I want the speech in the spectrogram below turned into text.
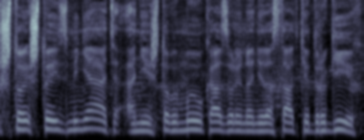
что, что изменять, а не чтобы мы указывали на недостатки других.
